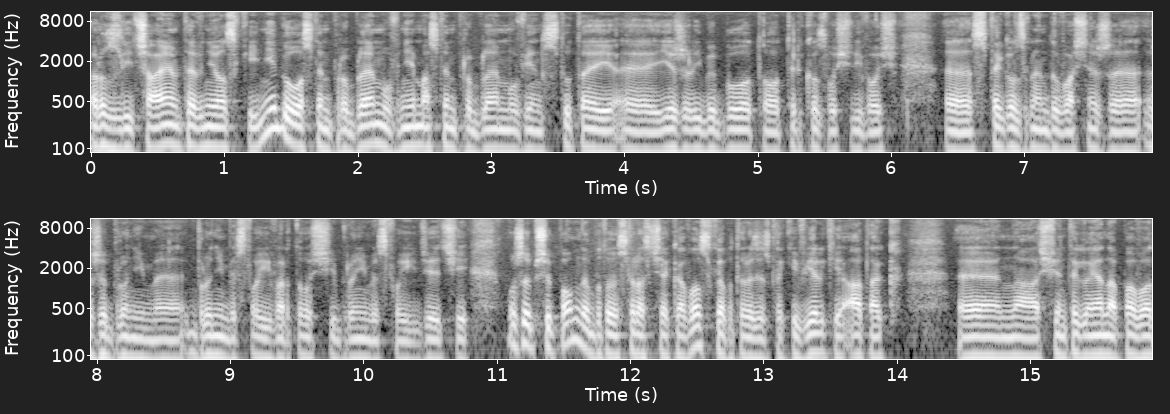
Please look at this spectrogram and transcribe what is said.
rozliczają te wnioski. Nie było z tym problemów, nie ma z tym problemu, więc tutaj, e, jeżeli by było, to tylko złośliwość e, z tego względu właśnie, że, że bronimy, bronimy swoich wartości, bronimy swoich dzieci. Może przypomnę, bo to jest teraz ciekawostka, bo teraz jest taki wielki atak e, na świętego Jana Pawła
